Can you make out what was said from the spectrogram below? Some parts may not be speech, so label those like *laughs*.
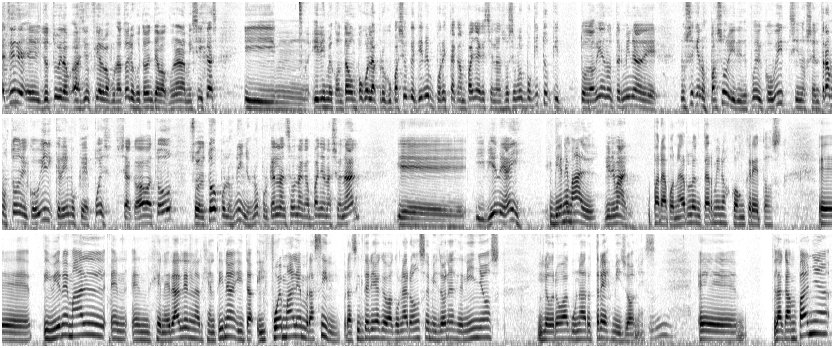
Ayer, eh, yo tuve ayer fui al vacunatorio justamente a vacunar a mis hijas y mm, Iris me contaba un poco la preocupación que tienen por esta campaña que se lanzó hace muy poquito que todavía no termina de... No sé qué nos pasó, Iris, después del COVID, si nos centramos todo en el COVID y creímos que después se acababa todo, sobre todo por los niños, ¿no? Porque han lanzado una campaña nacional eh, y viene ahí. Viene mal. Viene mal. Para ponerlo en términos concretos. Eh, y viene mal en, general en la Argentina y, fue mal en Brasil. Brasil tenía que vacunar 11 millones de niños y logró vacunar 3 millones. Mm. Eh, la campaña,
